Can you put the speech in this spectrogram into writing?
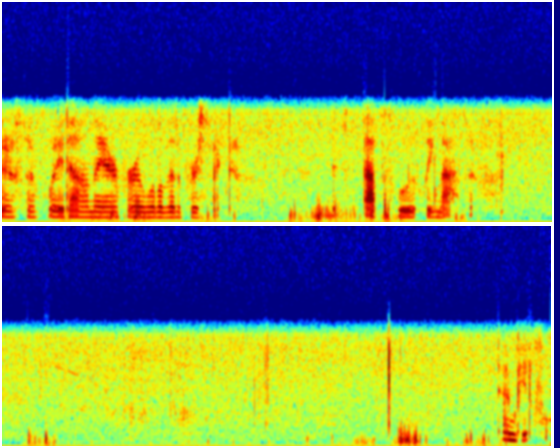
Joseph way down there for a little bit of perspective. It's absolutely massive. And beautiful.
